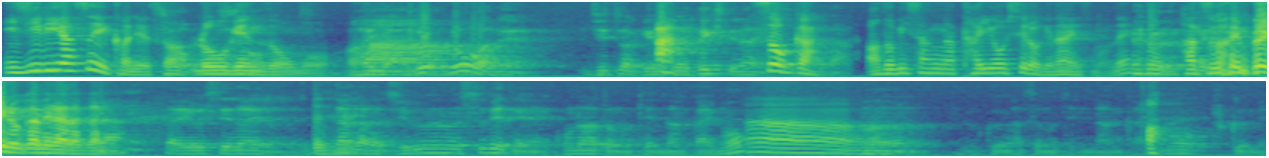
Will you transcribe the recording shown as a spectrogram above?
いじりやすい感じですか？そう。ロー現像も。いやロロー。はね実は現像できてないそうかアドビさんが対応してるわけないですもんね。発売前のカメラだから。対応してないので、だから自分すべてこの後の展覧会も、うん、あ6月の展覧会も含め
